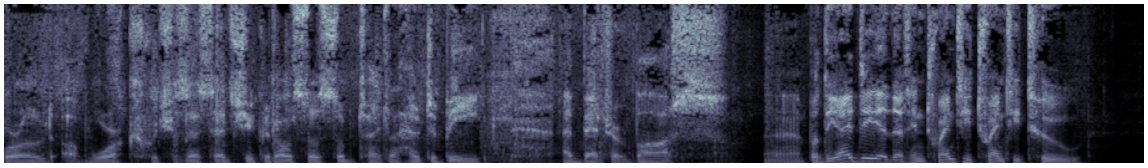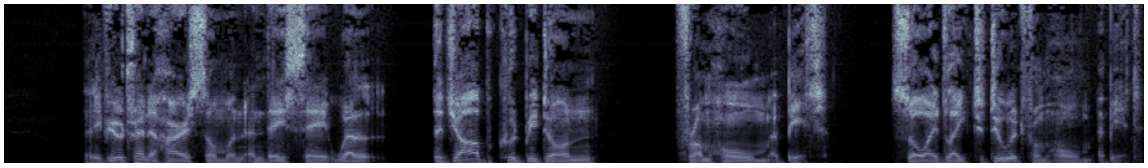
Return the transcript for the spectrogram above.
World of Work, which, as I said, she could also subtitle How to Be a Better Boss. Uh, but the idea that in 2022, that if you're trying to hire someone and they say, well, the job could be done from home a bit. So I'd like to do it from home a bit.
